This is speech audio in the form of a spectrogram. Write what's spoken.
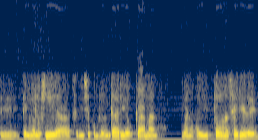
eh, tecnología, servicios complementarios, camas. Bueno, hay toda una serie de,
